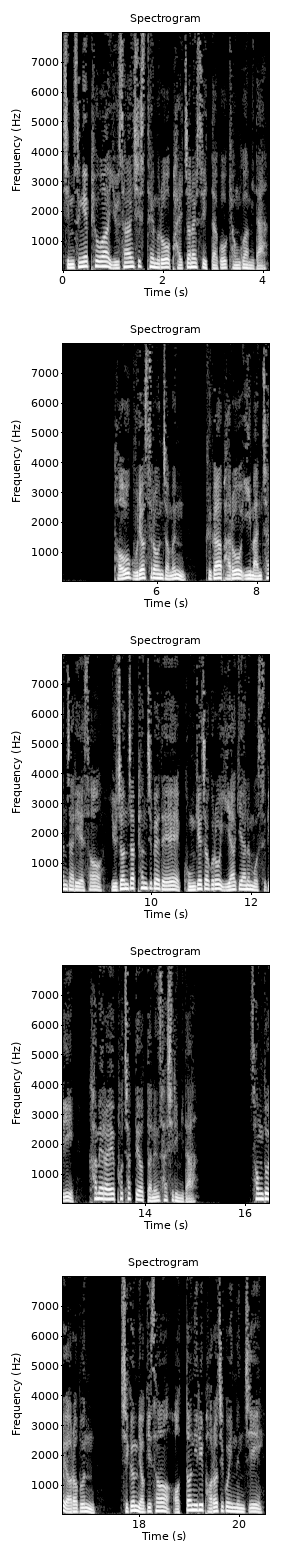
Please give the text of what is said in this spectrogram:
짐승의 표와 유사한 시스템으로 발전할 수 있다고 경고합니다. 더욱 우려스러운 점은 그가 바로 이 만찬 자리에서 유전자 편집에 대해 공개적으로 이야기하는 모습이 카메라에 포착되었다는 사실입니다. 성도 여러분, 지금 여기서 어떤 일이 벌어지고 있는지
